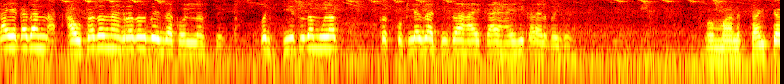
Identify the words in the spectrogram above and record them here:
काय एखादा आवताचाच नांगराचाच बैल दाखवलेला असते पण ते सुद्धा मुळात कुठल्या जातीचा आहे काय आहे हे कळायला पाहिजे. व माणसांच्या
